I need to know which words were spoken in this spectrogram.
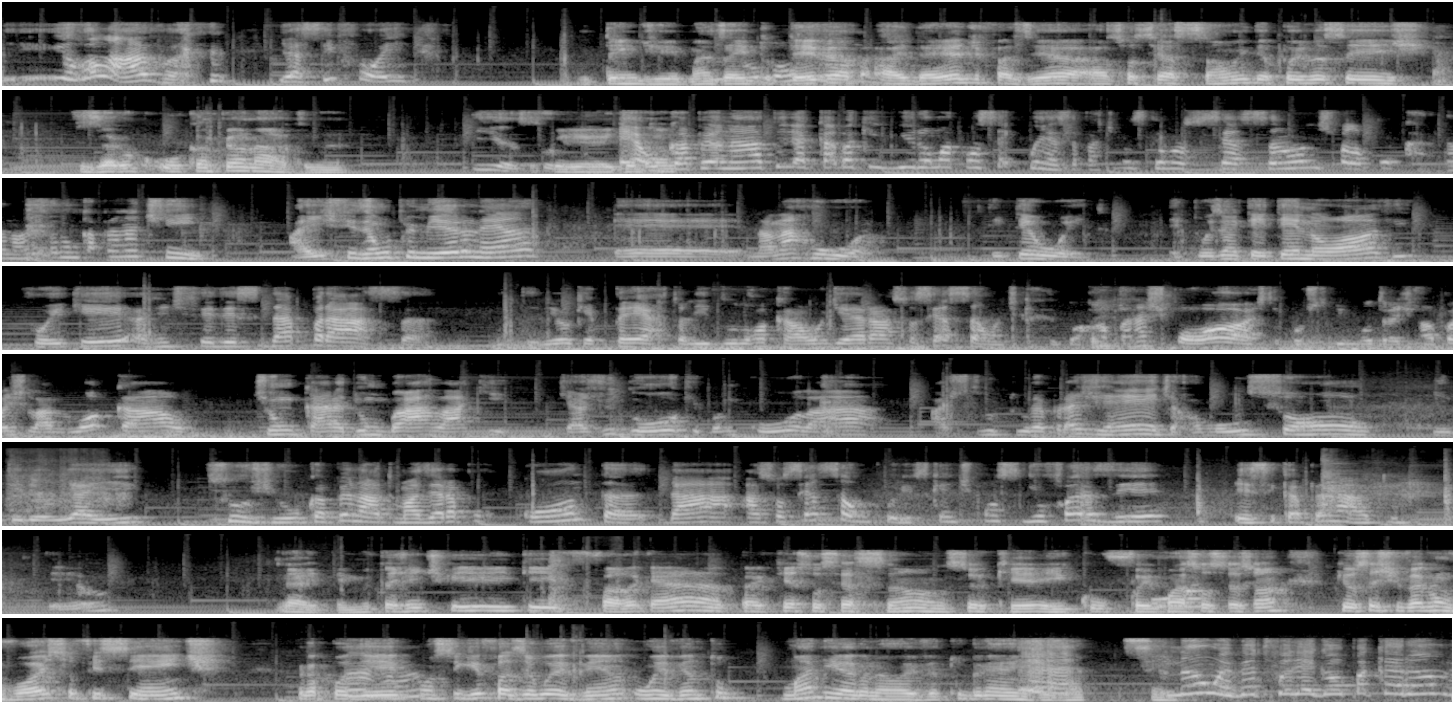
e, e rolava. E assim foi. Entendi. Mas aí tu teve a, a, ideia de fazer a associação e depois vocês fizeram o, o campeonato, né? Isso. é, então... o campeonato ele acaba que vira uma consequência. A partir de você ter uma associação, a gente fala, pô, cara, tá na hora de fazer um campeonatinho. Aí fizemos o primeiro, né, é, lá na rua, 88. Depois, em 89, foi que a gente fez esse da praça entendeu? Que é perto ali do local onde era a associação. A gente carregou a rampa nas costas, construímos outras rampas lá no local. Tinha um cara de um bar lá que, que ajudou, que bancou lá a estrutura pra gente, arrumou o som, entendeu? E aí surgiu o campeonato, mas era por conta da associação, por isso que a gente conseguiu fazer esse campeonato, entendeu? É, tem muita gente que, que fala que, ah, para que associação, não sei o quê, e foi com a associação que vocês tiveram voz suficiente para poder uhum. conseguir fazer o evento, um evento maneiro, né? Um evento grande. É. Né? Não, o evento foi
